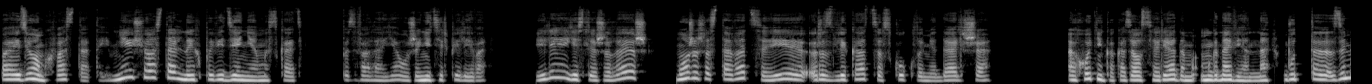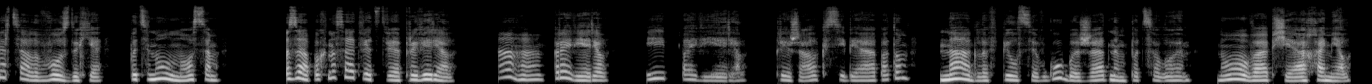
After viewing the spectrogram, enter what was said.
«Пойдем, хвостатый, мне еще остальных поведением искать», — позвала я уже нетерпеливо. «Или, если желаешь, можешь оставаться и развлекаться с куклами дальше». Охотник оказался рядом мгновенно, будто замерцал в воздухе, потянул носом. Запах на соответствие проверял. Ага, проверил. И поверил. Прижал к себе, а потом нагло впился в губы жадным поцелуем. Ну, вообще охамел.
